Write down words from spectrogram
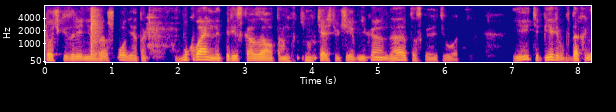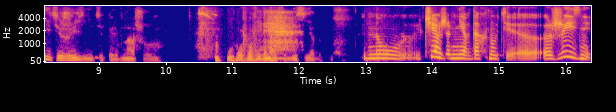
точки зрения зашел, я так буквально пересказал там часть учебника, да, так сказать, вот. И теперь вдохните жизни теперь в нашу, в нашу беседу. Ну, чем же мне вдохнуть э, жизнь,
